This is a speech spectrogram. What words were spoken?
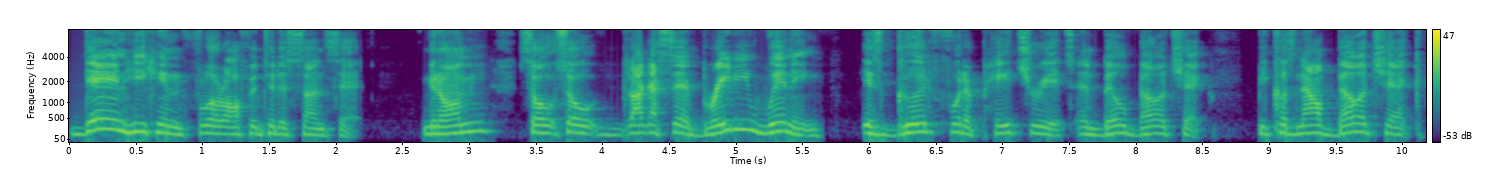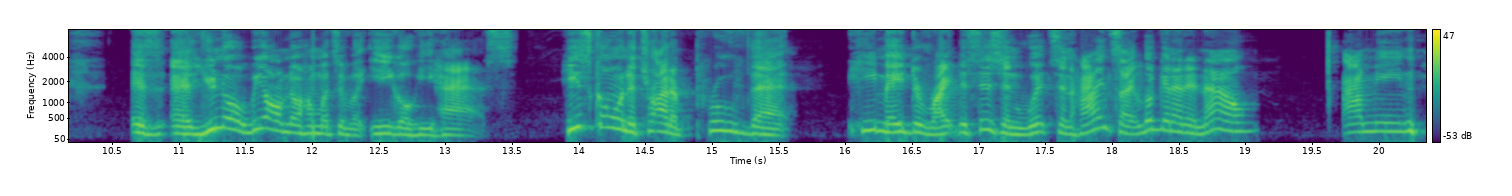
then he can float off into the sunset. You know what I mean? So so like I said, Brady winning is good for the Patriots and Bill Belichick because now Belichick is, as you know, we all know how much of an ego he has. He's going to try to prove that he made the right decision. Wits in hindsight, looking at it now, I mean,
